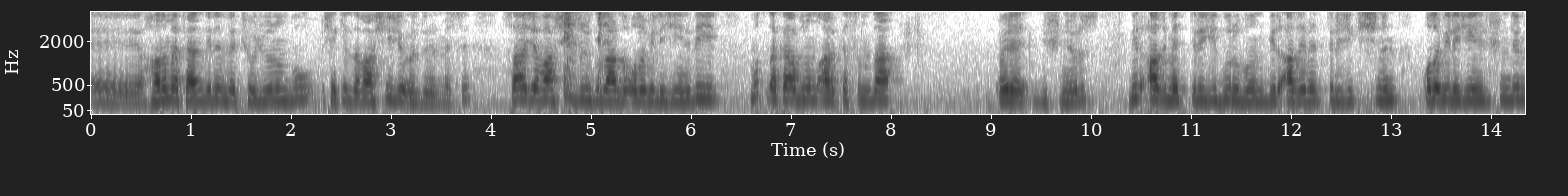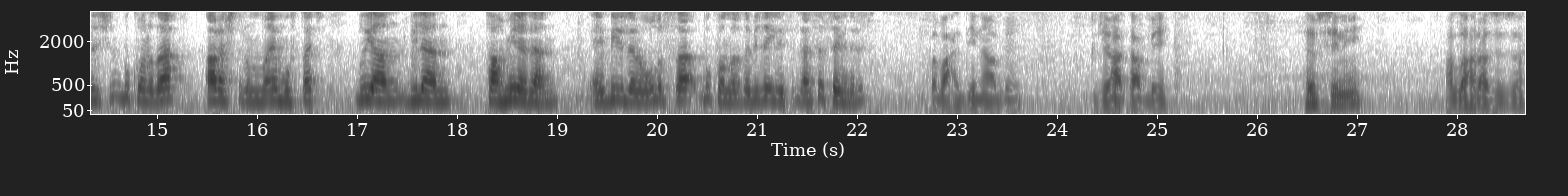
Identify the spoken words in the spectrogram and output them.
e, hanımefendinin ve çocuğunun bu şekilde vahşice öldürülmesi sadece vahşi duygularla olabileceğini değil, mutlaka bunun arkasında öyle düşünüyoruz. Bir azmettirici grubun, bir azmettirici kişinin olabileceğini düşündüğümüz için bu konuda araştırılmaya muhtaç. Duyan, bilen, tahmin eden e, birileri olursa bu konuları bize iletirlerse seviniriz. Sabahattin abi, Cihat abi hepsini Allah razı olsun.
